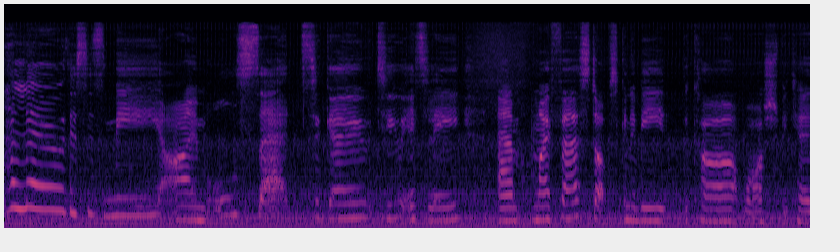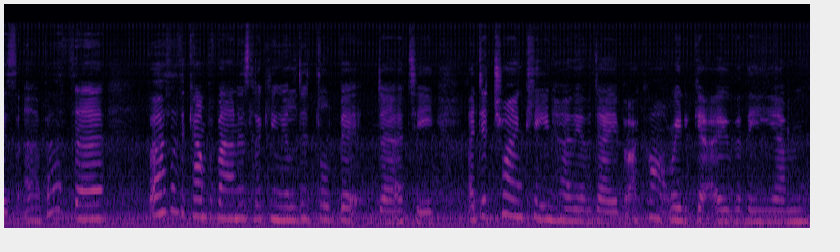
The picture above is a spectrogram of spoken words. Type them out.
hello, this is me. I'm all set to go to Italy. Um, my first stop's going to be the car wash because uh, Bertha, Bertha the camper van is looking a little bit dirty. I did try and clean her the other day, but I can't really get over the um,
